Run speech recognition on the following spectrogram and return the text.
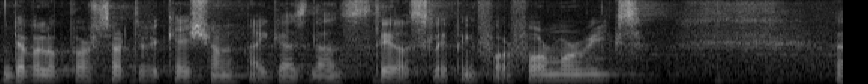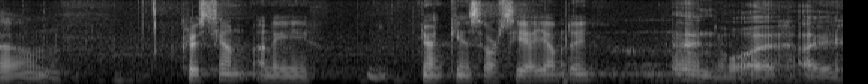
developer certification, I guess that's still sleeping for four more weeks. Um, Christian, any Jenkins or CI update? Uh, no, I, I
